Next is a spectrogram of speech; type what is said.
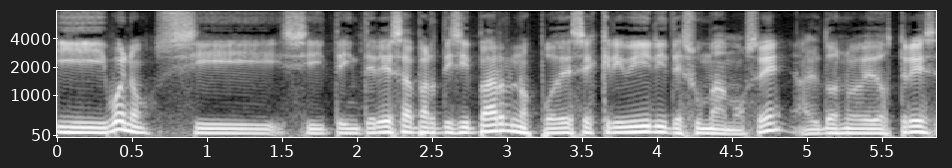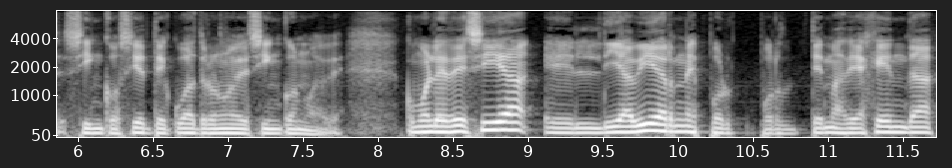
Y bueno, si, si te interesa participar, nos podés escribir y te sumamos ¿eh? al 2923-574959. Como les decía, el día viernes, por, por temas de agenda,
